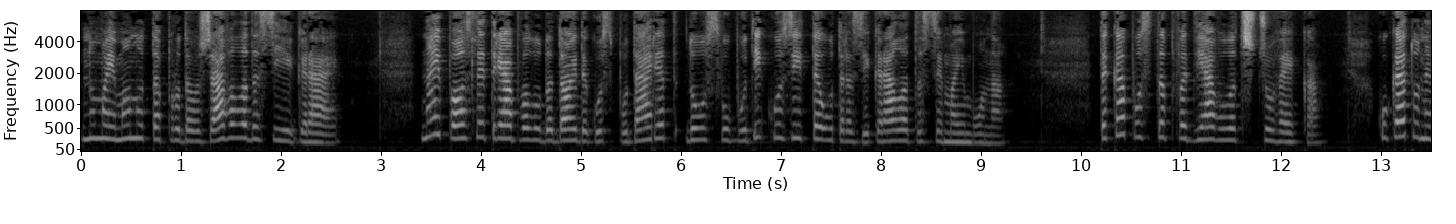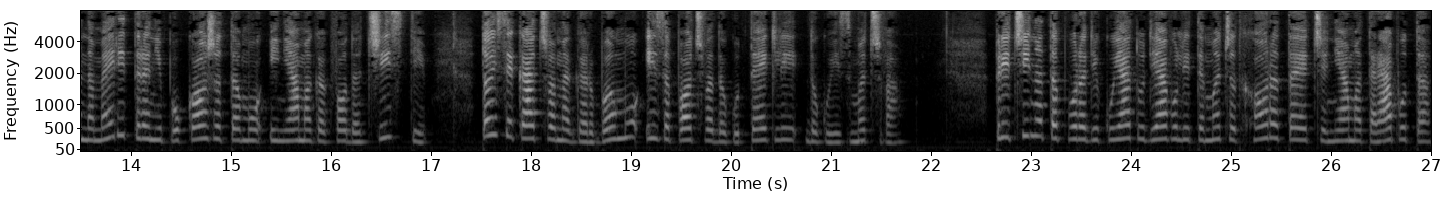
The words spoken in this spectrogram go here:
но маймуната продължавала да си играе. Най-после трябвало да дойде господарят да освободи козите от разигралата се маймуна. Така постъпва дяволът с човека. Когато не намери тръни по кожата му и няма какво да чисти, той се качва на гърба му и започва да го тегли, да го измъчва. Причината, поради която дяволите мъчат хората е, че нямат работа,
